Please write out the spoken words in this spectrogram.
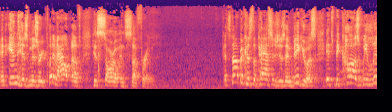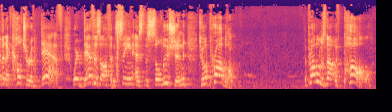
and end his misery, put him out of his sorrow and suffering. It's not because the passage is ambiguous, it's because we live in a culture of death where death is often seen as the solution to a problem. The problem is not with Paul,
